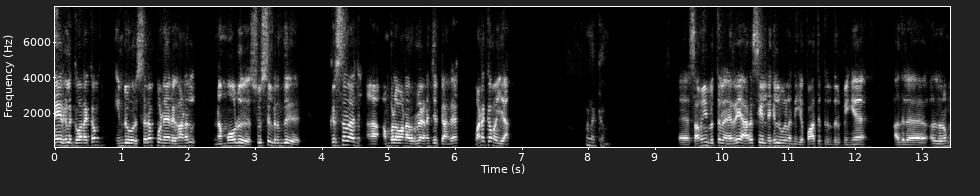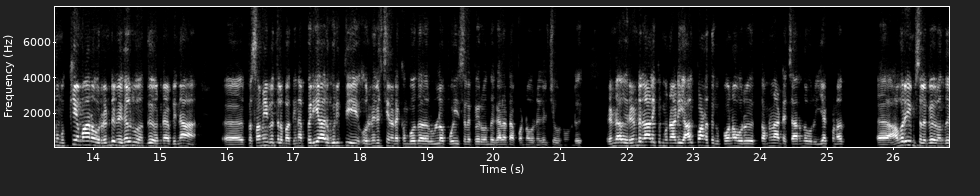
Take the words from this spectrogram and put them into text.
நேயர்களுக்கு வணக்கம். இன்று ஒரு சிறப்பு நேர்காணல் நம்மோடு சுவிஸில் இருந்து கிருஷ்ணராஜ் அ- அம்பலவாணன் அவர்கள் இணைஞ்சிருக்காங்க. வணக்கம் ஐயா. வணக்கம். சமீபத்துல நிறைய அரசியல் நிகழ்வுகளை நீங்க பார்த்துட்டு இருந்திருப்பீங்க. அதுல அதுல ரொம்ப முக்கியமான ஒரு ரெண்டு நிகழ்வு வந்து என்ன அப்படின்னா இப்ப சமீபத்துல பாத்தீங்கன்னா பெரியார் குறித்து ஒரு நிகழ்ச்சி நடக்கும்போது அது உள்ள போய் சில பேர் வந்து கலாட்டா பண்ண ஒரு நிகழ்ச்சி ஒண்ணு உண்டு. ரெண்டாவது ரெண்டு நாளைக்கு முன்னாடி யாழ்ப்பாணத்துக்கு போன ஒரு தமிழ்நாட்டை சார்ந்த ஒரு இயக்குனர் அவரையும் சில பேர் வந்து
